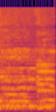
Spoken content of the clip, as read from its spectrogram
jogo.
